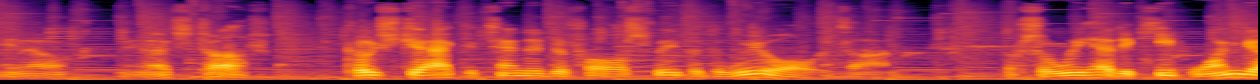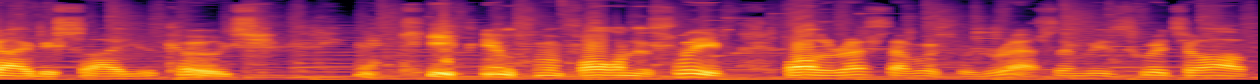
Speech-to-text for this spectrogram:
you know, and that's tough. Coach Jack tended to fall asleep at the wheel all the time. So we had to keep one guy beside your coach and keep him from falling asleep while the rest of us would rest. And we'd switch off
